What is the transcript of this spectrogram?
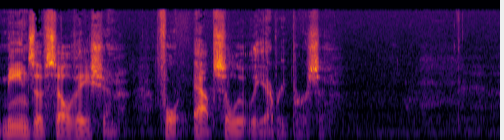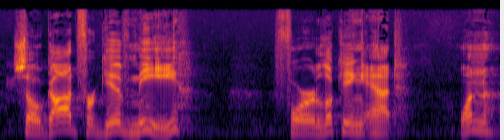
means of salvation for absolutely every person. So, God, forgive me for looking at one,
